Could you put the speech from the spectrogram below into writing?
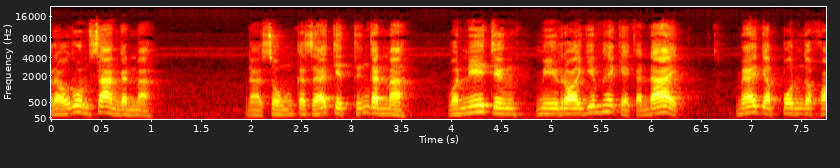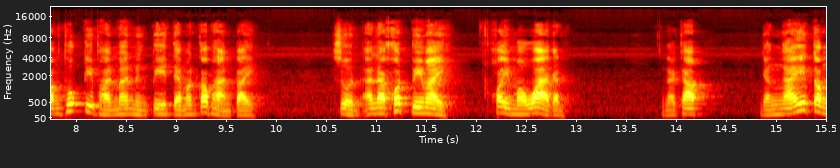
เราร่วมสร้างกันมานะส่งกระแสจิตถึงกันมา วันนี้จึงมีรอยยิ้มให้แก่กันได้ แม้จะปนกับความทุกข์ที่ผ่านมาหนึ่งปี แต่มันก็ผ่านไป ส่วนอนาคตปีใหม่ ค่อยมาว่ากันนะครับยังไงต้อง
